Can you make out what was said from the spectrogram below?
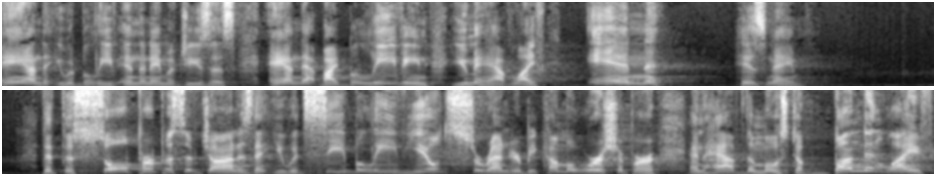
and that you would believe in the name of Jesus, and that by believing you may have life in his name. That the sole purpose of John is that you would see, believe, yield, surrender, become a worshiper, and have the most abundant life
